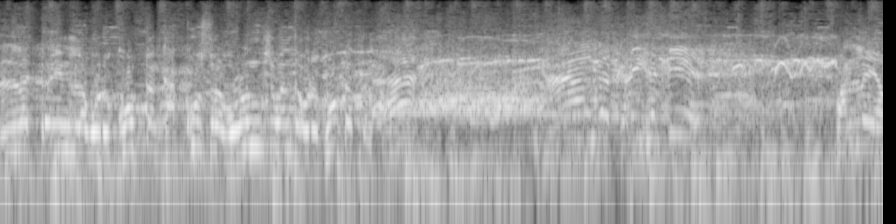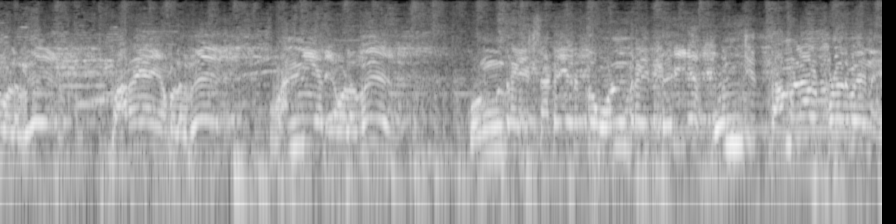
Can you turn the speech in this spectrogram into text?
கள்ள ட்ரெயின்ல ஒரு கூட்டம் கக்கூசுல ஒளிஞ்சு வந்த ஒரு கூட்டத்துல நாங்க கை கட்டி பல்லை எவ்வளவு பறையம் எவ்வளவு வன்னியர் எவ்வளவு ஒன்றை சடையருக்கு ஒன்றை தெரிய கொஞ்சி தமிழால் புலர்வேனு.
